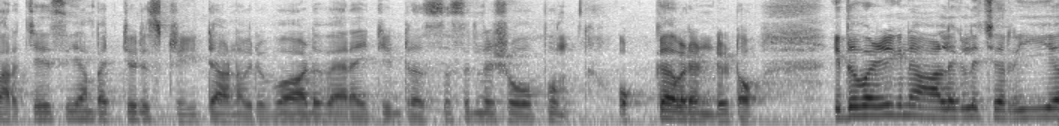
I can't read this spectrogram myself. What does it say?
പർച്ചേസ് ചെയ്യാൻ പറ്റിയൊരു സ്ട്രീറ്റാണ് ഒരുപാട് വെറൈറ്റി ഡ്രസ്സസിന്റെ ഷോപ്പും ഒക്കെ ഇവിടെ ഉണ്ട് കേട്ടോ ഇതുവഴി ഇങ്ങനെ ആളുകൾ ചെറിയ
